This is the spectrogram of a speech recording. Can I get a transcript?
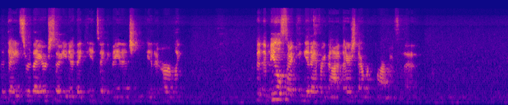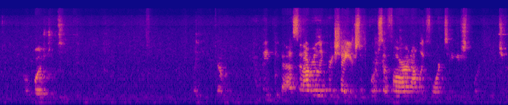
the dates are there, so, you know, they can take advantage and get it early. But the meals they can get every night, there's no requirement for that. No questions? Thank you coming. Thank you guys, and I really appreciate your support so far, and I look forward to your support in the future.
